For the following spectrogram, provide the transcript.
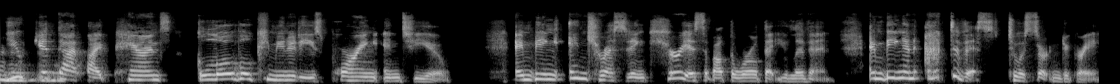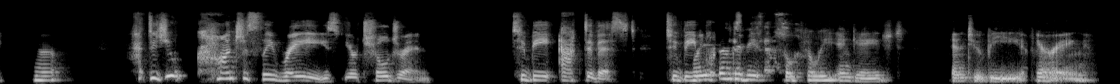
Mm-hmm. You get mm-hmm. that by parents, global communities pouring into you and being interested and curious about the world that you live in and being an activist to a certain degree. Yeah. Did you consciously raise your children to be activist, to be raise them to be socially engaged and to be caring?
